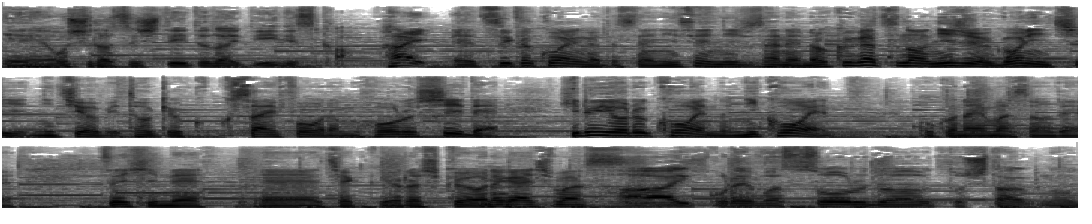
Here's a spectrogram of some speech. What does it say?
えーお知らせしていただいていいですか？はい、えー追加公演がですね2023年6月の25日日曜日東京国際フォーラムホール C で昼夜公演の2公演行いますのでぜひね、えーチェックよろしくお願いします、はい。これはソールドアウトしたの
